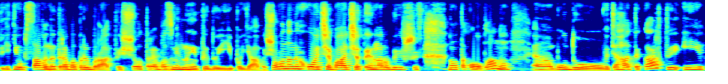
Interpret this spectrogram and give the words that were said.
які обставини треба прибрати, що треба змінити до її появи, що вона не хоче бачити, народившись. Ну, такого плану е, буду витягати карти і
